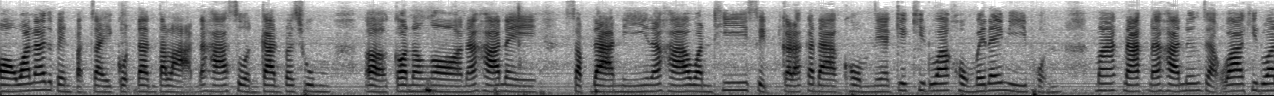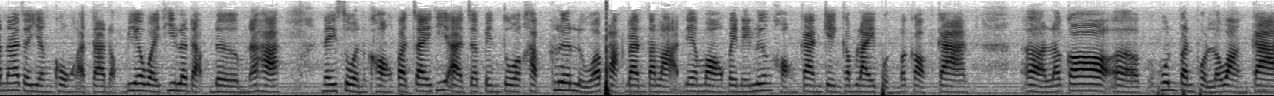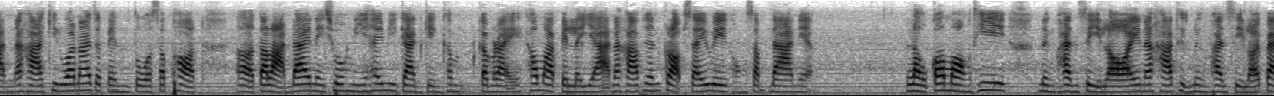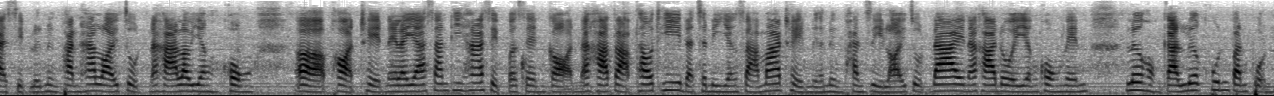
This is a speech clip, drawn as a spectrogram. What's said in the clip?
มองว่าน่าจะเป็นปัจจัยกดดันตลาดนะคะ ส่วนการประชุมกรงงนะคะใน สัปดาห์นี้นะคะ วันที่ 10 กรกฎาคมเนี่ยเกียคิดว่าคงไม่ได้มีผลมากนักนะคะ เนื่องจากว่าคิดว่าน่าจะยังคงอัตราดอกเบี้ยไว้ที่ระดับเดิมนะคะ ในส่วนของปัจจัยที่อาจจะเป็นตัวขับเคลื่อนหรือว่าผลักดันตลาดเนี่ยมองไปในเรื่องของการเก็งกำไรผลประกอบการแล้วก็หุ้นปันผลระหว่างการนะคะ คิดว่าน่าจะเป็นตัวซัพพอร์ตตลาดได้ในช่วงนี้ให้มีการเก็งกำไรเข้ามาเป็นระยะนะคะ เพราะฉะนั้นกรอบไซด์เวย์ของสัปดาห์เนี่ย เราก็มองที่ 1,400 นะคะ ถึง 1,480 หรือ 1,500 จุดนะคะ เรายังคงพอร์ตเทรดในระยะสั้นที่ 50%ก่อนนะคะ ตราบเท่าที่ดัชนียังสามารถเทรดเหนือ 1,400 จุดได้นะคะ โดยยังคงเน้นเรื่องของการเลือกหุ้นปันผล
